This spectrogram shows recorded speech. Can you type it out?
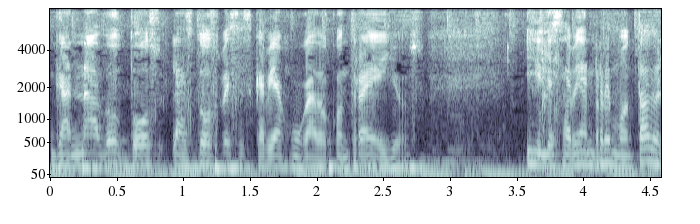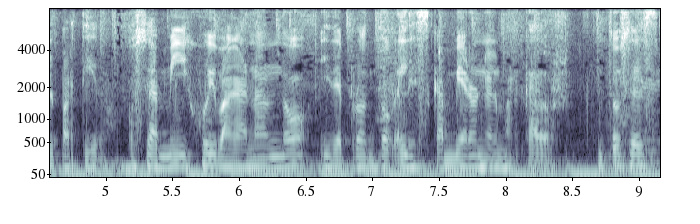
ganado dos, las dos veces que habían jugado contra ellos y les habían remontado el partido. O sea, mi hijo iba ganando y de pronto les cambiaron el marcador. Entonces,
